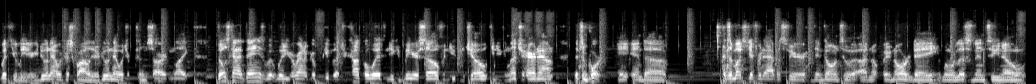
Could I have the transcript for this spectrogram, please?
with your leader. You're doing that with your squad leader. Doing that with your platoon sergeant. Like those kind of things, when you're around a group of people that you're comfortable with, and you can be yourself, and you can joke, and you can let your hair down. It's important. And uh, it's a much different atmosphere than going to a, an org day when we're listening to you know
